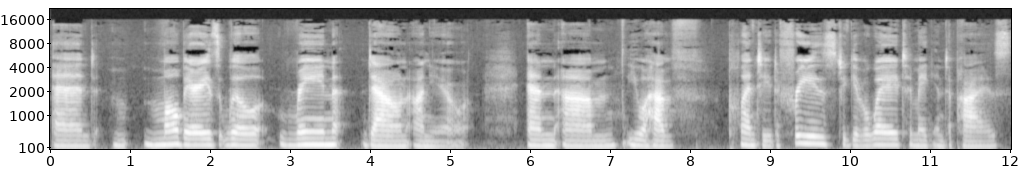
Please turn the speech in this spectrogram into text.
and mulberries will rain down on you. And um, you will have plenty to freeze, to give away, to make into pies.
